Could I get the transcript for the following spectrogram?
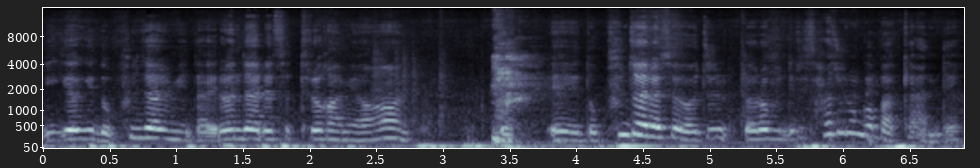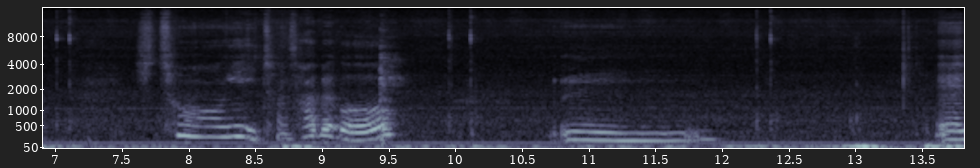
이격이 높은 자리입니다. 이런 자리에서 들어가면 예, 높은 자리에서 여주, 여러분들이 사주는 것밖에 안 돼요. 시청이 2,400억. 음, 예,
